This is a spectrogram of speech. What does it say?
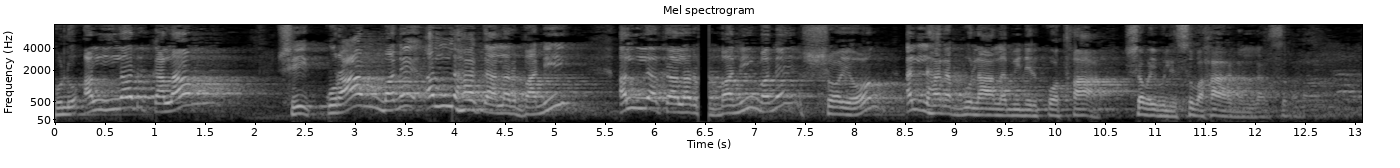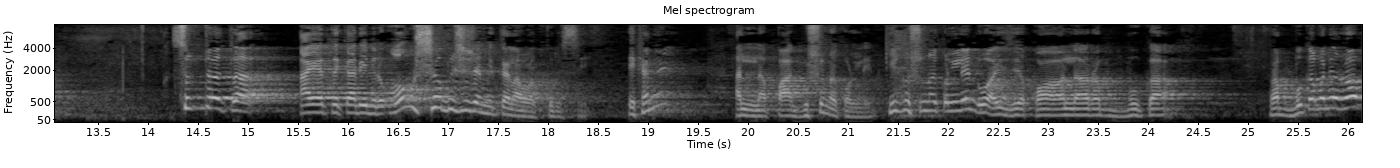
হলো আল্লাহর কালাম, সেই কোরআন মানে আল্লাহ তালার বাণী, আল্লাহ তালার বাণী মানে স্বয়ং আল্লাহ রাব্বুল আলমিনের কথা। সবাই বলি সুবাহান আল্লাহ ছোট্ট একটা আয়াতে কারিমের অংশ বিশেষ আমি তেলাওয়াত করেছি। এখানে আল্লাহ পাক ঘোষণা করলেন। কি ঘোষণা করলেন? ওয়াই যে কলা রব্বুকা। রব্বুকা মানে রব।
